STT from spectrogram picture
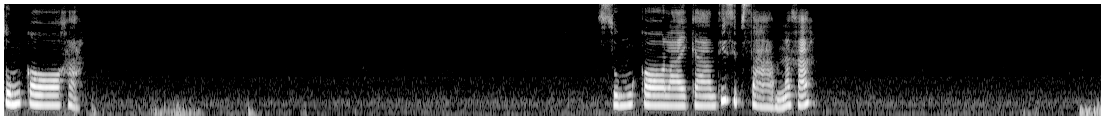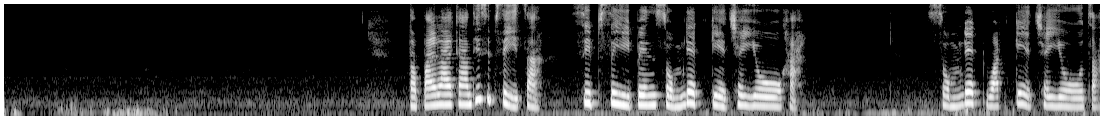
ซุ้มกอค่ะ ซุ้มกอรายการที่ 13 นะคะ ต่อไปรายการที่ 14จ้ะ14 เป็นสมเด็จเกตชยโยค่ะ สมเด็จวัดเกตชยโยจ้ะ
